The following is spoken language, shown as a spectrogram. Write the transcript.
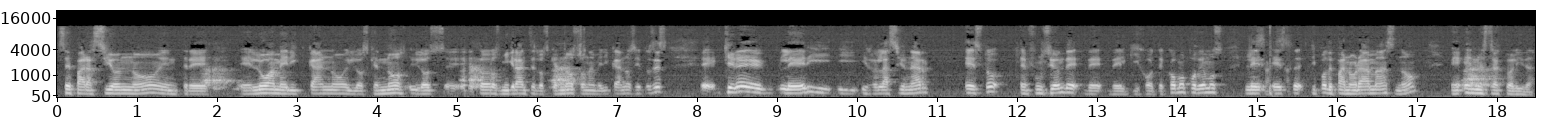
separación no entre eh, lo americano y los que no y los eh, todos los migrantes los que no son americanos. Y entonces quiere leer y, relacionar esto en función de, del Quijote. Cómo podemos leer este tipo de panoramas no en nuestra actualidad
